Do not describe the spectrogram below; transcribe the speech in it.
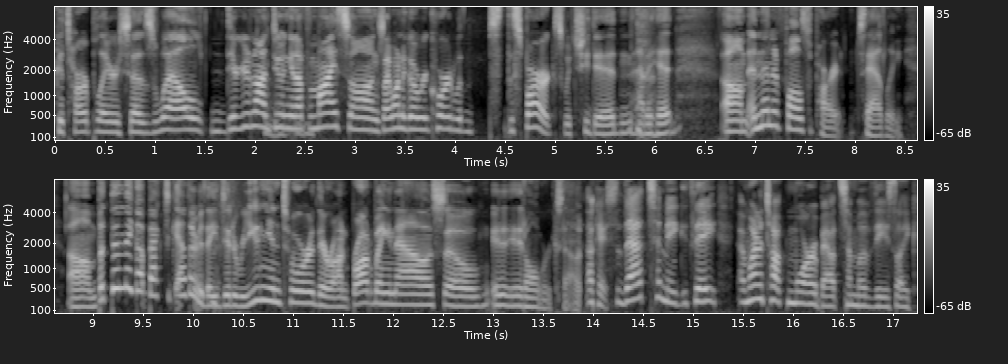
guitar player says, well, you're not doing enough of my songs. I want to go record with the Sparks, which she did and had a hit. Um, and then it falls apart, sadly. Um, but then they got back together. They did a reunion tour. They're on Broadway now, so it, it all works out. Okay, so that to me, they I want to talk more about some of these like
